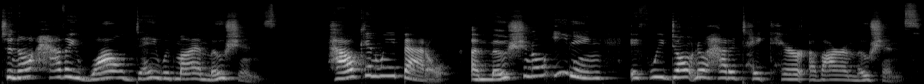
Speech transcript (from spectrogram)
to not have a wild day with my emotions. How can we battle emotional eating if we don't know how to take care of our emotions,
